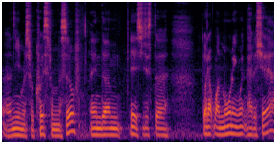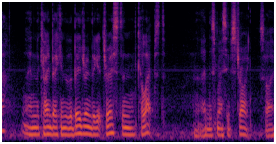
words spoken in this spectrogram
uh, numerous requests from myself. And um, yeah, she just uh, got up one morning, went and had a shower, and came back into the bedroom to get dressed and collapsed. And had this massive stroke. So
